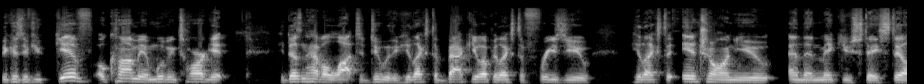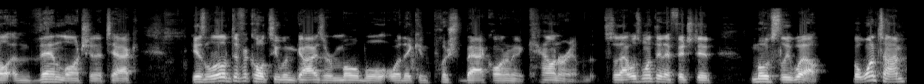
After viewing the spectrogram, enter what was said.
Because if you give Okami a moving target, he doesn't have a lot to do with you. He likes to back you up. He likes to freeze you. He likes to inch on you and then make you stay still and then launch an attack. He has a little difficulty when guys are mobile or they can push back on him and counter him. So that was one thing that Fitch did mostly well. But one time,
